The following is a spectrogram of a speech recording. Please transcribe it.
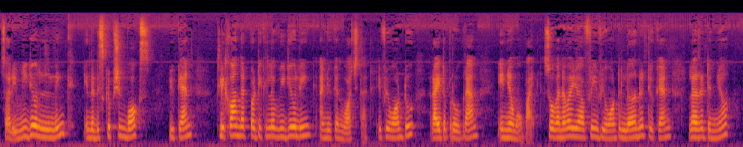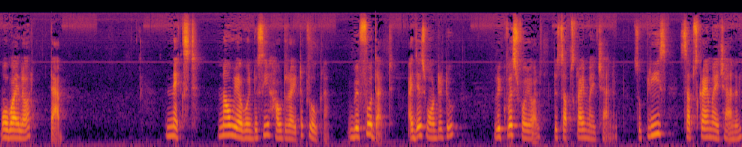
Sorry video link in the description box. You can click on that particular video link and you can watch that. If you want to write a program in your mobile. So whenever you are free if you want to learn it you can learn it in your mobile or tab. Next now we are going to see how to write a program. Before that I just wanted to request for you all to subscribe my channel. So please subscribe my channel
